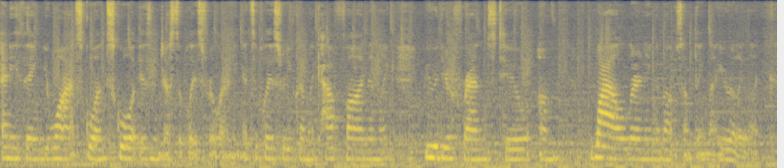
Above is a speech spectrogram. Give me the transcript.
anything you want at school and school isn't just a place for learning. It's a place where you can like have fun and like be with your friends too um, while learning about something that you really like.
